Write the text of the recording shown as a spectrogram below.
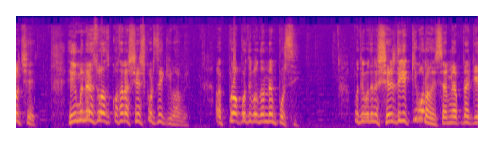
বলছে হিউম্যান রাইটস ওয়াচ কথাটা শেষ করছে কীভাবে? আর পুরো প্রতিবেদনটা আমি পড়ছি। প্রতিবেদনের শেষ দিকে কী বলা হয়েছে? আমি আপনাকে,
